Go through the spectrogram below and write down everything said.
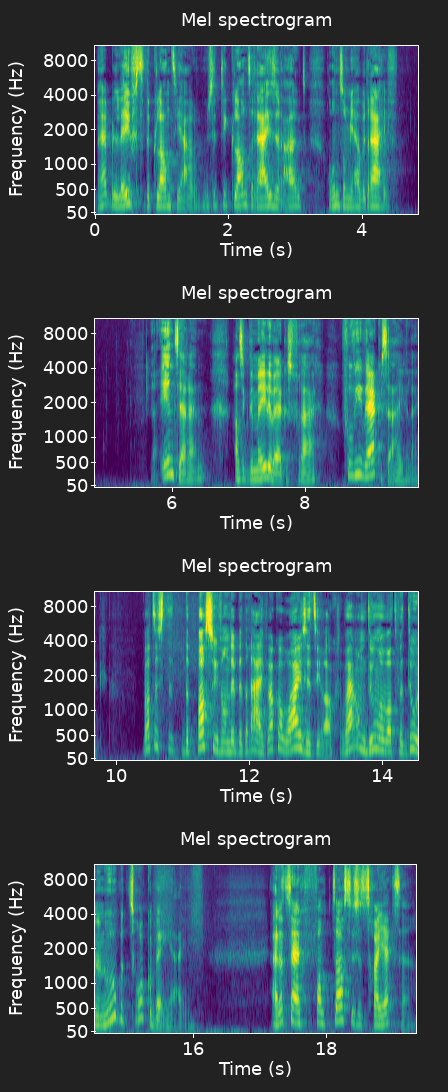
hè, beleeft de klant jou? Hoe ziet die klantreis eruit rondom jouw bedrijf? Ja, intern, als ik de medewerkers vraag, voor wie werken ze eigenlijk? Wat is de, de passie van dit bedrijf? Welke why zit hierachter? Waarom doen we wat we doen? En hoe betrokken ben jij? Ja, dat zijn fantastische trajecten.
